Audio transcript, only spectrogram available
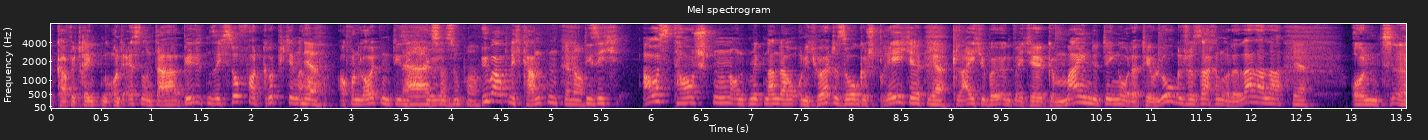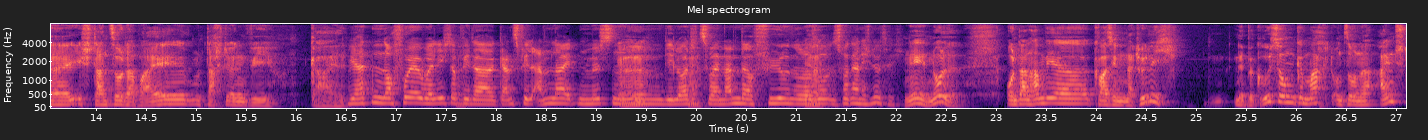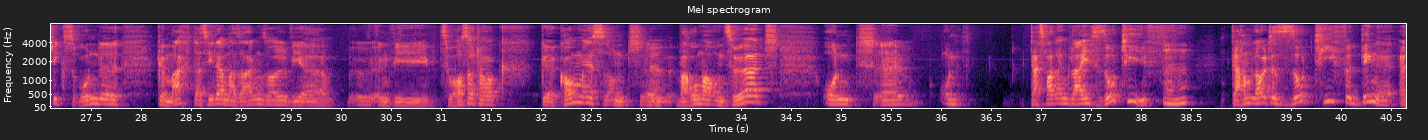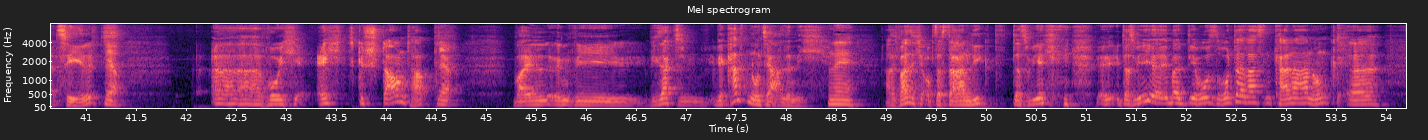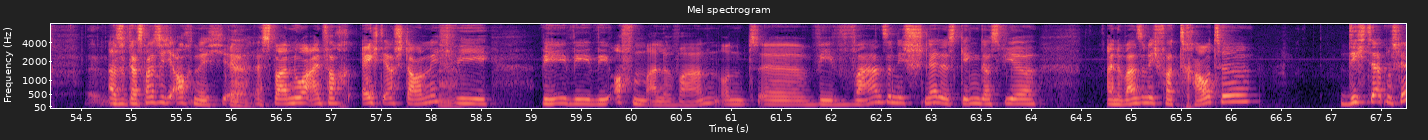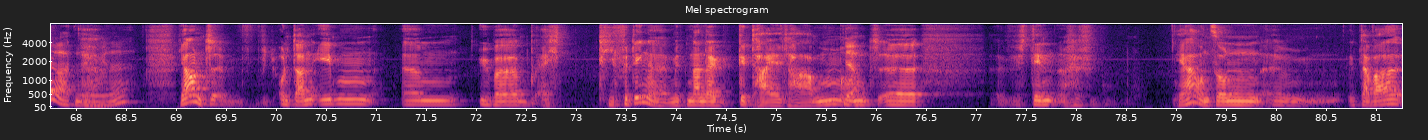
Kaffee trinken und Essen und da bildeten sich sofort Grüppchen Ja. auch, auch von Leuten, die sich Ja, super. überhaupt nicht kannten, Genau. die sich austauschten und miteinander und ich hörte so Gespräche Ja. gleich über irgendwelche Gemeindedinge oder theologische Sachen oder lalala. Ja. Und äh, ich stand so dabei und dachte irgendwie, geil. Wir hatten noch vorher überlegt, ob wir da ganz viel anleiten müssen, die Leute zueinander führen oder so. Das war gar nicht nötig. Nee, null. Und dann haben wir quasi natürlich eine Begrüßung gemacht und so eine Einstiegsrunde gemacht, dass jeder mal sagen soll, wie er äh, irgendwie zu Hossa Talk gekommen ist und äh, warum er uns hört. Und, äh, und das war dann gleich so tief. Da haben Leute so tiefe Dinge erzählt, Ja. äh, wo ich echt gestaunt habe. Ja. Weil irgendwie, wie gesagt, wir kannten uns ja alle nicht. Nee. Also ich weiß nicht, ob das daran liegt, dass wir, dass wir hier immer die Hosen runterlassen, keine Ahnung. Äh, Also das weiß ich auch nicht. Ja. Es war nur einfach echt erstaunlich, wie, wie, wie, wie offen alle waren und äh, wie wahnsinnig schnell es ging, dass wir eine wahnsinnig vertraute, dichte Atmosphäre hatten irgendwie, ne? ja, und, äh, und dann eben ähm, über echt tiefe Dinge miteinander geteilt haben Ja. und äh, den, ja, und so ein, ähm, da war,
